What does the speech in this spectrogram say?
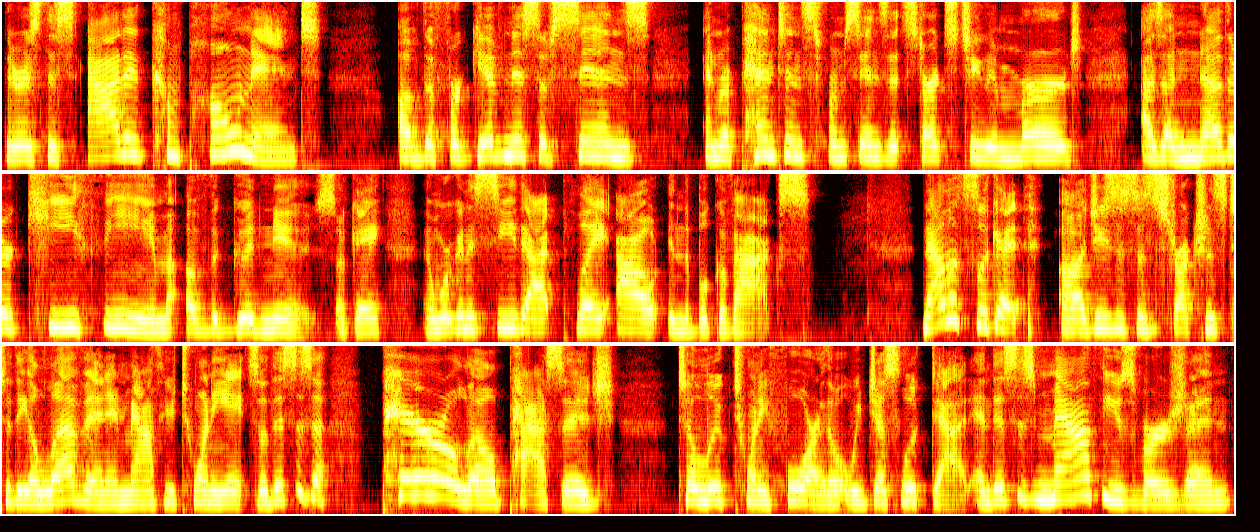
there is this added component of the forgiveness of sins and repentance from sins that starts to emerge as another key theme of the good news. Okay. And we're going to see that play out in the book of Acts. Now let's look at uh, Jesus' instructions to the 11 in Matthew 28. So this is a parallel passage to Luke 24, that what we just looked at. And this is Matthew's version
